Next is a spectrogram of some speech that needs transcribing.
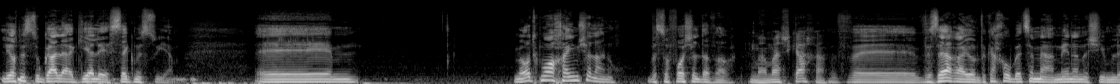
להיות מסוגל להגיע להישג מסוים. אה, מאוד כמו החיים שלנו, בסופו של דבר. ממש ככה. ו- וזה הרעיון, וככה הוא בעצם מאמן אנשים ל...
